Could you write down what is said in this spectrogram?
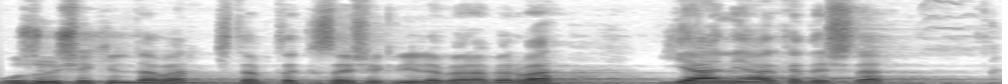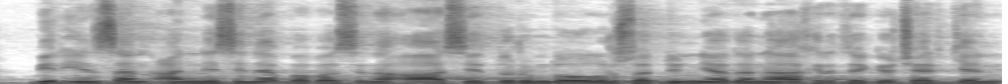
uzun şekilde var. Kitapta kısa şekliyle beraber var. Yani arkadaşlar bir insan annesine babasına asi durumda olursa dünyadan ahirete göçerken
